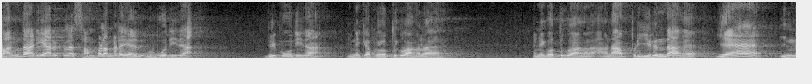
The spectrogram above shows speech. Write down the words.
வந்த அடியாருக்குள்ள சம்பளம் கிடையாது விபூதி தான். விபூதி தான். இன்னைக்கு அப்படி ஒத்துக்குவாங்களா? இன்னைக்கு ஒத்துக்குவாங்களா? ஆனால் அப்படி இருந்தாங்க. ஏன் இன்ன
